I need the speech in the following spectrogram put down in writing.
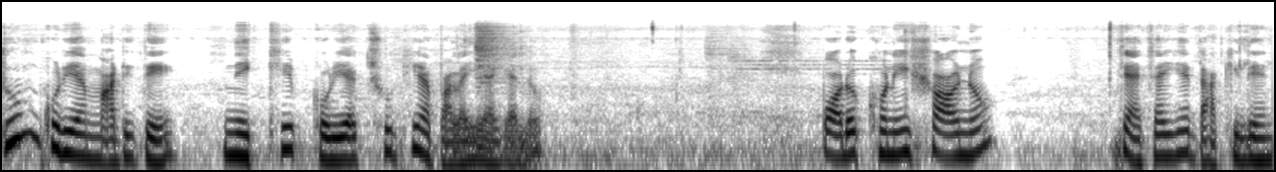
ধুম করিয়া মাটিতে নিক্ষেপ করিয়া ছুটিয়া পালাইয়া গেল। পরক্ষণেই স্বর্ণ চেঁচাইয়া ডাকিলেন,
